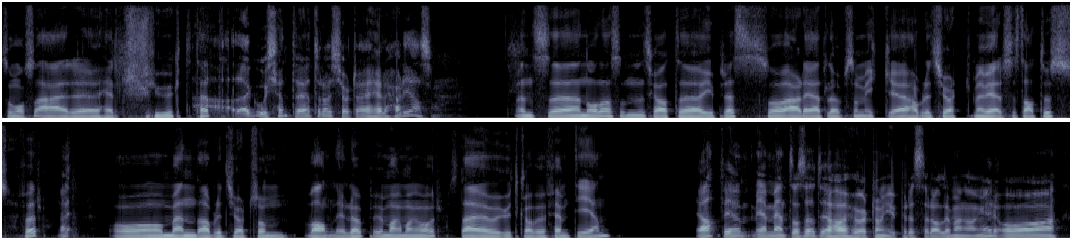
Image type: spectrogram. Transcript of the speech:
Som også er helt sjukt tett. Ja, det er godkjent. det. Etter å ha kjørt ei hel helg, altså. Mens uh, nå, da, som vi skal til Ypres, så er det et løp som ikke har blitt kjørt med VRC-status før. Nei. Og, men det har blitt kjørt som vanlige løp i mange, mange år. Så det er jo utgave 51. Ja, for jeg, jeg mente også at jeg har hørt om Ypres-rally mange ganger. Og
